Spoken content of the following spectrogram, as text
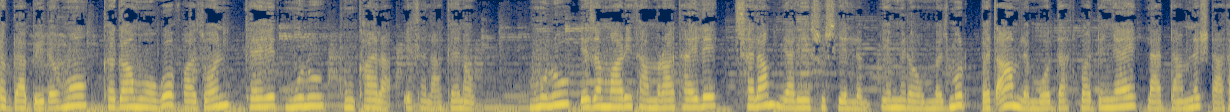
ደብዳቤ ደግሞ ከጋሞ ጎፋ ዞን ከእህት ሙሉ ቱንካላ የተላከ ነው። ሙሉ የዘማሪ ታምራት ኃይሌ ሰላም ያለ ኢየሱስ የለም የሚለውን መዝሙር በጣም ለመወዳት ጓደኛዬ ለአዳምነሽ ዳታ፣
